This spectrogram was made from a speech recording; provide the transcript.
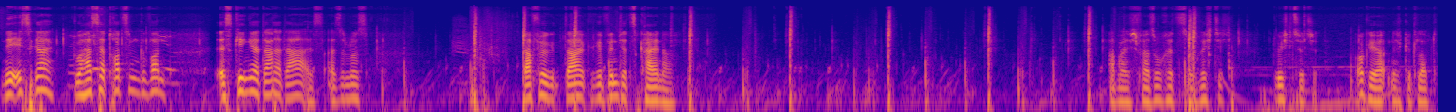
Nee, ist egal. Du hast ja trotzdem gewonnen. Es ging ja da, da, da ist. Also los. Dafür, da gewinnt jetzt keiner. Aber ich versuche jetzt so richtig durchzuchecken. Okay, hat nicht geklappt.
